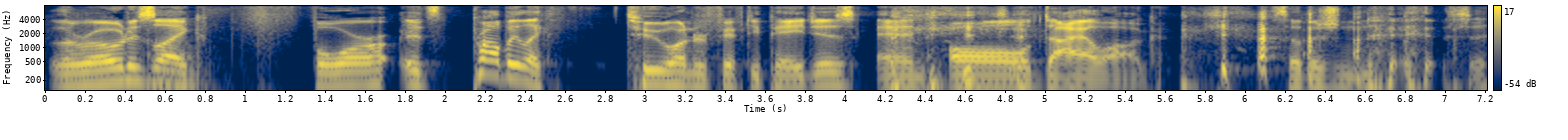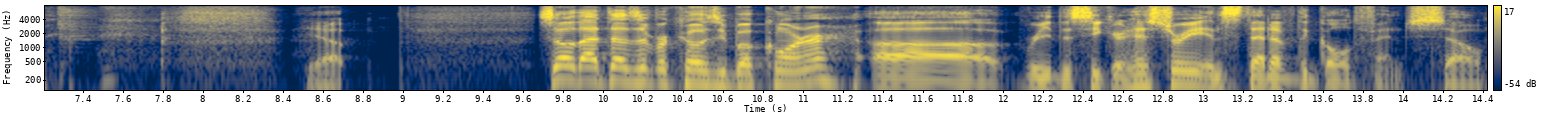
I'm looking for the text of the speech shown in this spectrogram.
The road Um, is like four. It's probably like 250 pages and all dialogue. So there's. n- yep. So that does it for Cozy Book Corner. Uh, read the Secret History instead of the Goldfinch. So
